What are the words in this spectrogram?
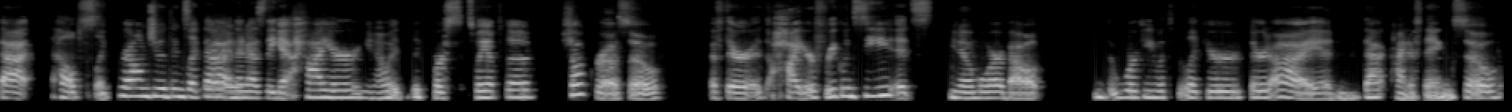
that helps like ground you and things like that. And then as they get higher, you know, it, it works its way up the chakra. So if they're at a higher frequency, it's you know more about working with like your third eye and that kind of thing. So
